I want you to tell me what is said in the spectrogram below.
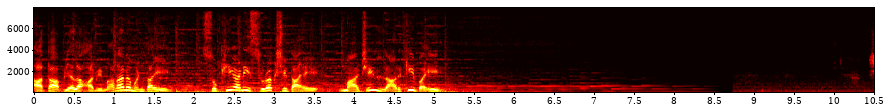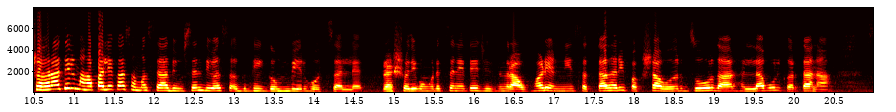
आता आपल्याला अभिमानानं म्हणता येईल. सुखी आणि सुरक्षित आहे माझी लाडकी बहीण. शहरातील महापालिका समस्या दिवसेंदिवस अगदी गंभीर होत चालल्यात. राष्ट्रवादी काँग्रेसचे नेते जितेंद्र आव्हाड यांनी सत्ताधारी पक्षावर जोरदार हल्लाबोल करताना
